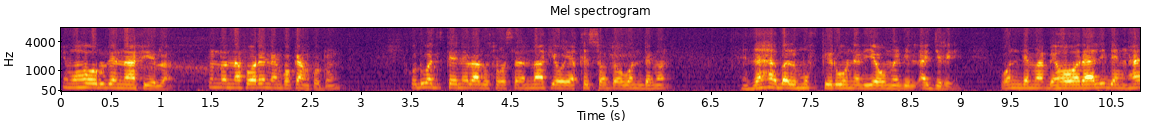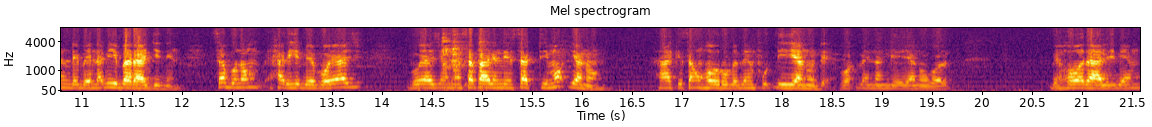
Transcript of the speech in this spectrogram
himo hoorude naafiilo ɗum ɗon nafoore nden ko kanko tun ko ɗum waɗi tawi nelaago sa sallam naaki o ya qissa to wondema dahaba almuftiruna alyawma bil ajri wondema ɓe hoorali ɓen hande ɓe naɓi baraji ɗin. Saabu noon hari hiɓe voyage voyage onon safari ndin satti moƴƴa noon. Ha kisan horuɓe ɓen fuɗɗi yanude woɓɓe nangue yanugol. Ɓe hoorali ɓen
